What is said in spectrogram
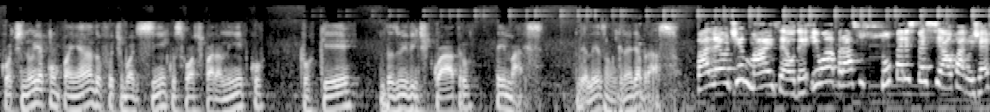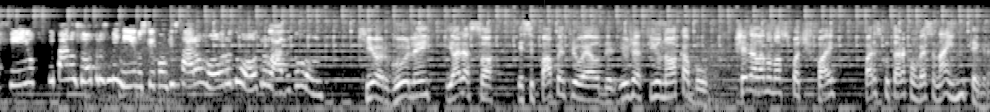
Continue acompanhando o futebol de 5, o esporte paralímpico, porque em 2024 tem mais. Beleza? Um grande abraço. Valeu demais, Helder. E um abraço super especial para o Jefinho e para os outros meninos que conquistaram ouro do outro lado do mundo. Que orgulho, hein? E olha só, esse papo entre o Helder e o Jefinho não acabou. Chega lá no nosso Spotify para escutar a conversa na íntegra.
